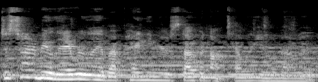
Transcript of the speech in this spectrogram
Just trying to be neighborly about painting your stuff and not telling you about it.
